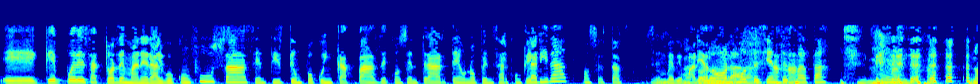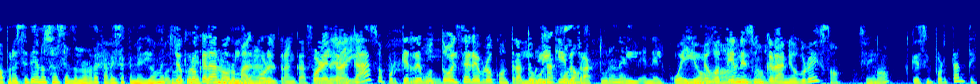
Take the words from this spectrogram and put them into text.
eh, que puedes actuar de manera algo confusa, sentirte un poco incapaz de concentrarte o no pensar con claridad. O sea, estás medio mareadón. ¿Cómo te sientes, Ajá. Marta? Bien. No, pero ese día no sabes el dolor de cabeza que me dio. Me Pues yo creo que era normal por el trancazo. Por el trancazo, porque rebotó el cerebro contra Y tu luego una líquido. contractura en el, en el y cuello. luego Ay, tienes no. un cráneo grueso, Sí. ¿no? Que es importante.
